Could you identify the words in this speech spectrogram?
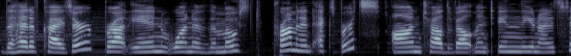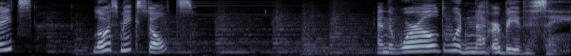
the head of Kaiser brought in one of the most prominent experts on child development in the United States, Lois Meek Stolz. And the world would never be the same.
